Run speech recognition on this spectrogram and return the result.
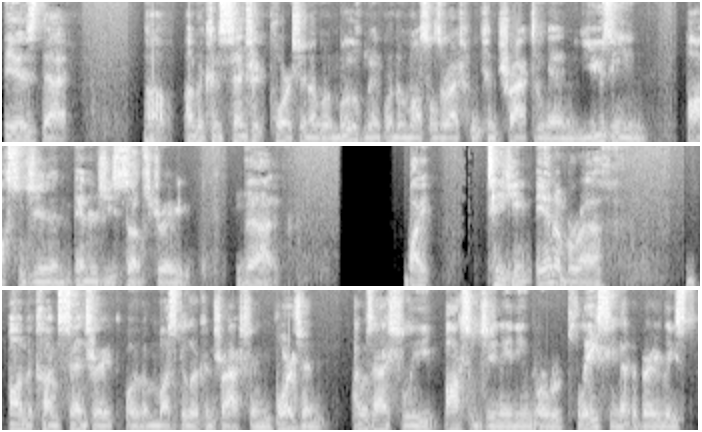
is that uh, on the concentric portion of a movement, when the muscles are actually contracting and using oxygen and energy substrate, that by taking in a breath on the concentric or the muscular contraction portion, I was actually oxygenating or replacing at the very least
